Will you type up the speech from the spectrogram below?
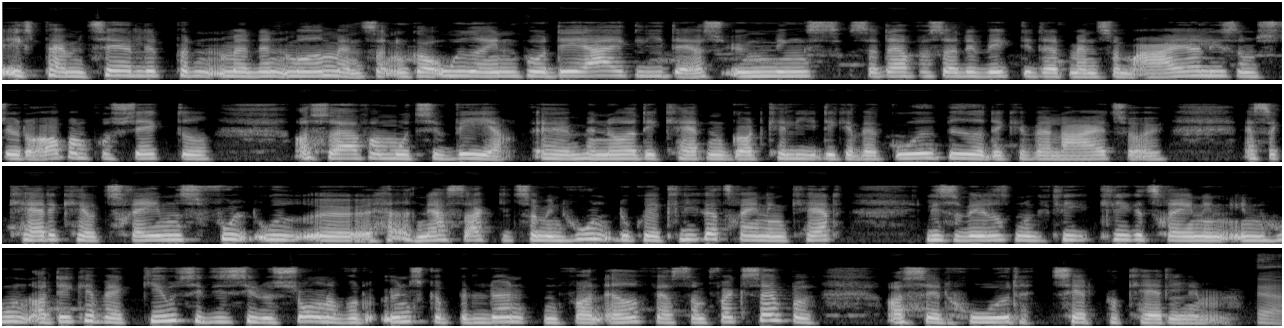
eksperimentere lidt på den, med den måde, man sådan går ud og ind på. Det er ikke lige deres yndlings, så derfor så er det vigtigt, at man som ejer ligesom støtter op om projektet og sørger for at motivere øh, med noget af det, katten godt kan lide. Det kan være godbidder, det kan være legetøj. Altså katte kan jo trænes fuldt ud, øh, havde nær sagt lidt som en hund. Du kan klikkertræne en kat, lige så vel som du kan klikkertræne en, en hund, og det kan være givet til de situationer, hvor du ønsker at belønne den for en adfærd, som for eksempel at sætte hovedet tæt på kattelemmen. Ja.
